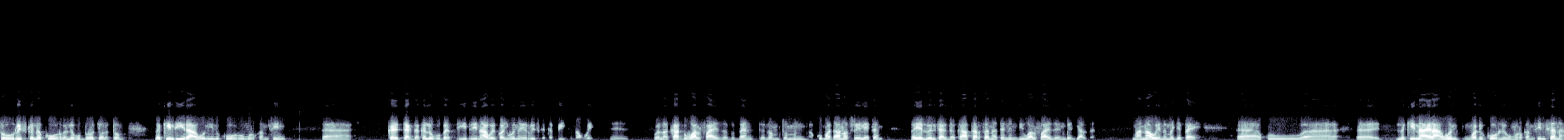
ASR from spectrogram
so risk na kor ga le ko bro chola tom lakini ti ra woni ni kor umur kam sin ka tag da ka lo ko bet na we ko woni risk ta bi na we wala kad bu wal pfizer be ben to nom to mun kuma dan australia tan ay wel tag da ka kar sana tan bi wal pfizer en ben jalda ma na we na maje pe ku lakini na won ngodi kor le umur kam sin sana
